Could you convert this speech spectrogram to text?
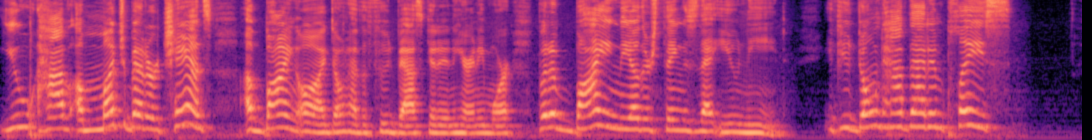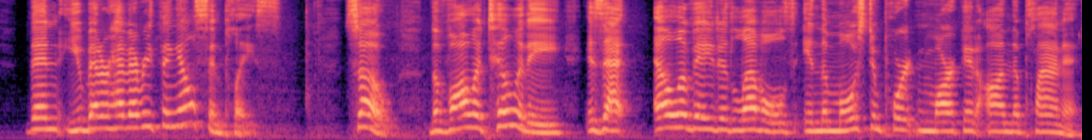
you have a much better chance of buying. Oh, I don't have the food basket in here anymore, but of buying the other things that you need. If you don't have that in place, then you better have everything else in place. So the volatility is at elevated levels in the most important market on the planet.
